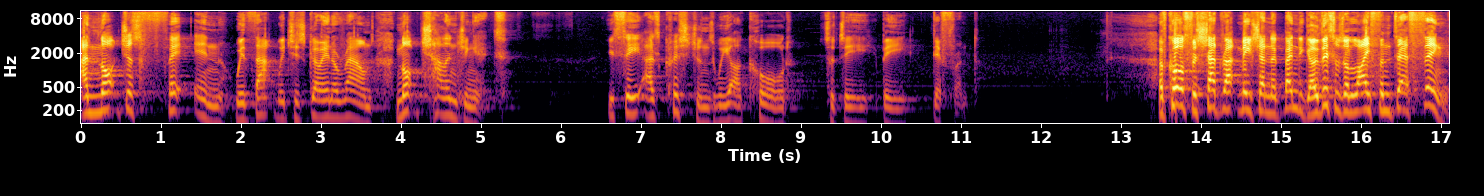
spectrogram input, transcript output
and not just fit in with that which is going around, not challenging it. You see, as Christians, we are called to be different. Of course, for Shadrach, Meshach, and Abednego, this was a life and death thing.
